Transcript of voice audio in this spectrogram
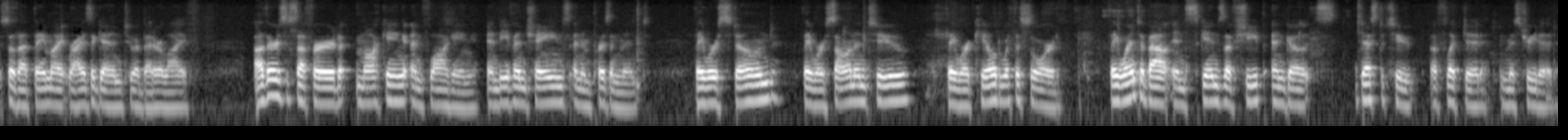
so that they might rise again to a better life. Others suffered mocking and flogging, and even chains and imprisonment. They were stoned, they were sawn in two, they were killed with the sword. They went about in skins of sheep and goats, destitute, afflicted, and mistreated,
